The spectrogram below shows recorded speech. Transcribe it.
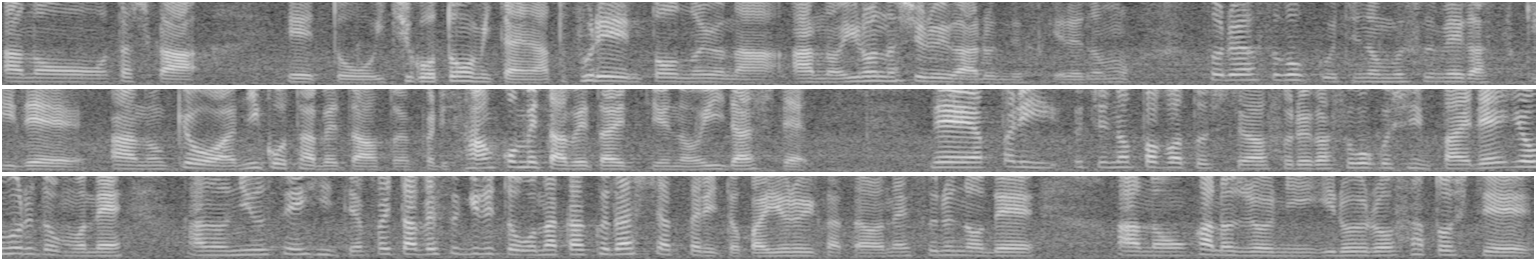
あの確かえーと、いちご糖みたいなあとプレーンとのようなあのいろんな種類があるんですけれどもそれはすごくうちの娘が好きであの今日は2個食べた後やっぱり3個目食べたいっていうのを言い出してでやっぱりうちのパパとしてはそれがすごく心配でヨーグルトもねあの乳製品ってやっぱり食べ過ぎるとお腹下しちゃったりとか緩い方はねするのであの彼女にいろいろ諭して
